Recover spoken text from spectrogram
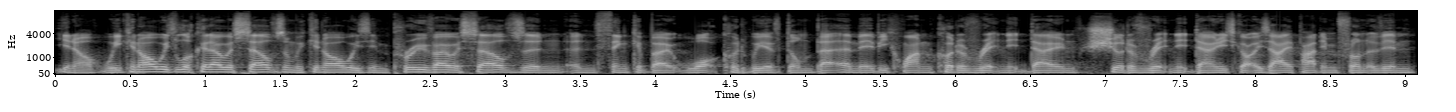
You know, we can always look at ourselves and we can always improve ourselves and, and think about what could we have done better. Maybe Juan could have written it down, should have written it down. He's got his iPad in front of him.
